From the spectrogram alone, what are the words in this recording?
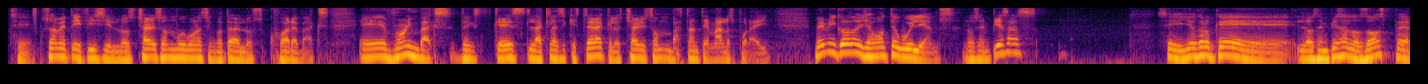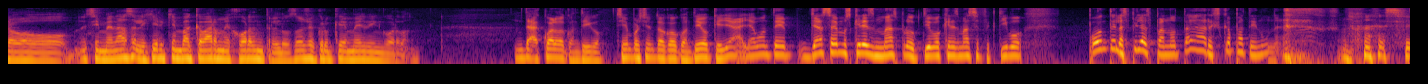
Sí. Sumamente difícil. Los Chargers son muy buenos en contra de los quarterbacks. Eh, running backs, que es la clásica historia, que los Chargers son bastante malos por ahí. Melvin Gordon y Javonte Williams. ¿Los empiezas? Sí, yo creo que los empiezas los dos, pero si me das a elegir quién va a acabar mejor entre los dos, yo creo que Melvin Gordon. De acuerdo contigo, 100% de acuerdo contigo, que ya, ya, ya sabemos que eres más productivo, que eres más efectivo. Ponte las pilas para anotar, escápate en una. sí.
